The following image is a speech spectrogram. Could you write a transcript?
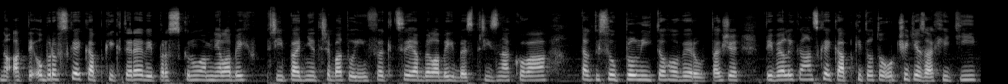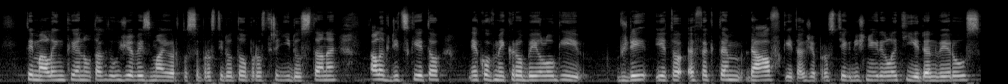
No a ty obrovské kapky, které vyprsknu a měla bych případně třeba tu infekci a byla bych bezpříznaková, tak ty jsou plný toho viru. Takže ty velikánské kapky toto určitě zachytí, ty malinké, no tak to už je vizmajor, to se prostě do toho prostředí dostane, ale vždycky je to jako v mikrobiologii vždy je to efektem dávky, takže prostě když někdy letí jeden virus,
